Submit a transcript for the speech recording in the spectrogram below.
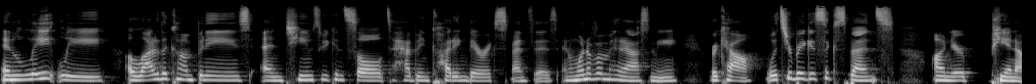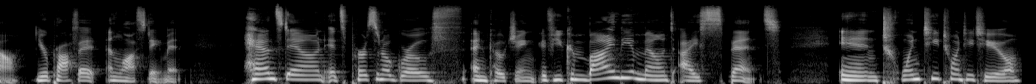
And lately, a lot of the companies and teams we consult have been cutting their expenses. And one of them had asked me, Raquel, what's your biggest expense on your P&L, your profit and loss statement? Hands down, it's personal growth and coaching. If you combine the amount I spent in 2022,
